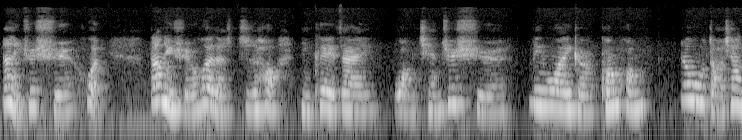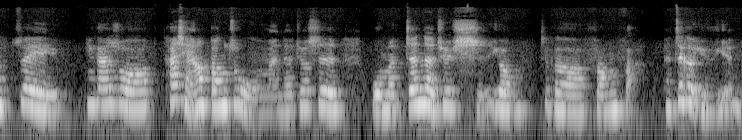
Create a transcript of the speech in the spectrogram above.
让你去学会。当你学会了之后，你可以再往前去学另外一个框框。任务导向最应该说，他想要帮助我们的就是我们真的去使用这个方法、这个语言，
